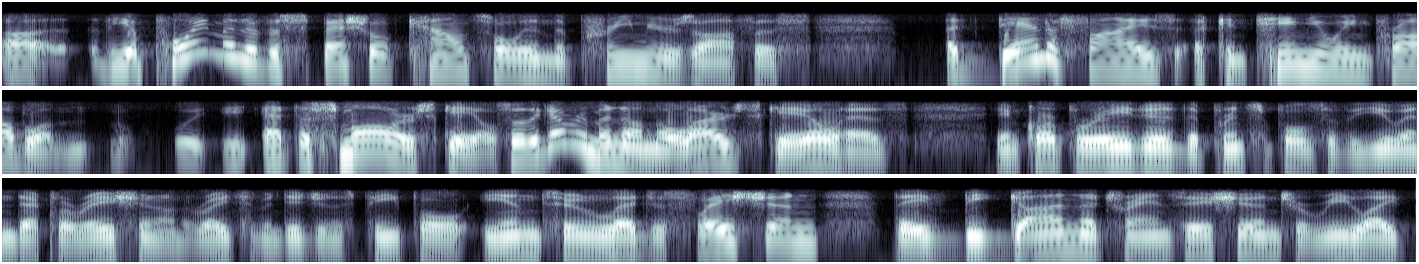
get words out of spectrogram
Uh, the appointment of the special counsel in the premier's office identifies a continuing problem at the smaller scale. So the government on the large scale has incorporated the principles of the UN Declaration on the Rights of Indigenous People into legislation. They've begun a transition to rewrite,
